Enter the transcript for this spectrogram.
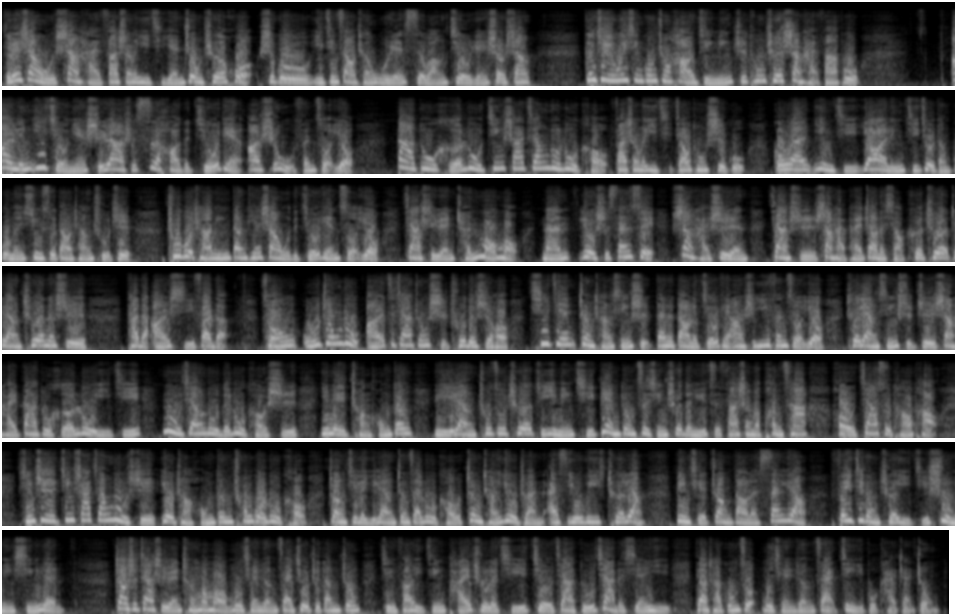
昨天上午，上海发生了一起严重车祸，事故已经造成五人死亡、九人受伤。根据微信公众号“景明直通车上海”发布，二零一九年十月二十四号的九点二十五分左右。大渡河路金沙江路路口发生了一起交通事故，公安、应急、幺二零急救等部门迅速到场处置。初步查明，当天上午的九点左右，驾驶员陈某某，男，六十三岁，上海市人，驾驶上海牌照的小客车。这辆车呢是他的儿媳妇的，从吴中路儿子家中驶出的时候，期间正常行驶，但是到了九点二十一分左右，车辆行驶至上海大渡河路以及怒江路的路口时，因为闯红灯，与一辆出租车。及一名骑电动自行车的女子发生了碰擦后加速逃跑，行至金沙江路时又闯红灯冲过路口，撞击了一辆正在路口正常右转的 SUV 车辆，并且撞到了三辆非机动车以及数名行人。肇事驾驶员程某某目前仍在救治当中，警方已经排除了其酒驾毒驾的嫌疑，调查工作目前仍在进一步开展中。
